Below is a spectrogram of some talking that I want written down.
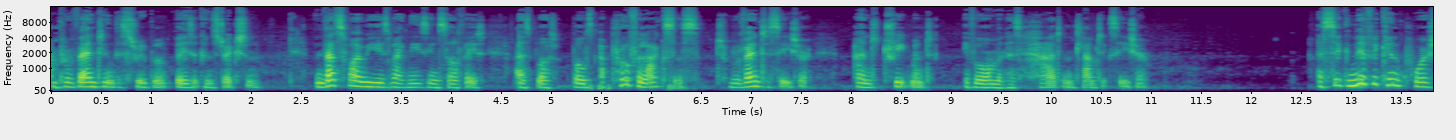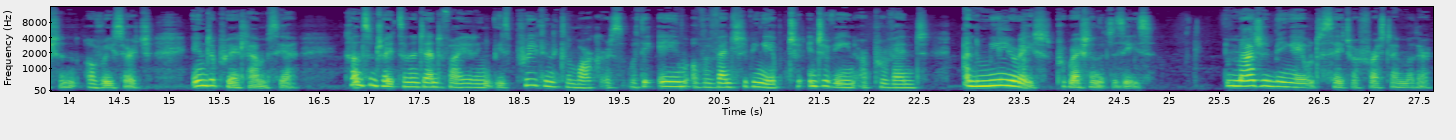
and preventing the cerebral vasoconstriction. And that's why we use magnesium sulfate as both, a prophylaxis to prevent a seizure and treatment if a woman has had an eclamptic seizure. A significant portion of research into preeclampsia concentrates on identifying these preclinical markers with the aim of eventually being able to intervene or prevent and ameliorate progression of the disease. Imagine being able to say to a first time mother,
